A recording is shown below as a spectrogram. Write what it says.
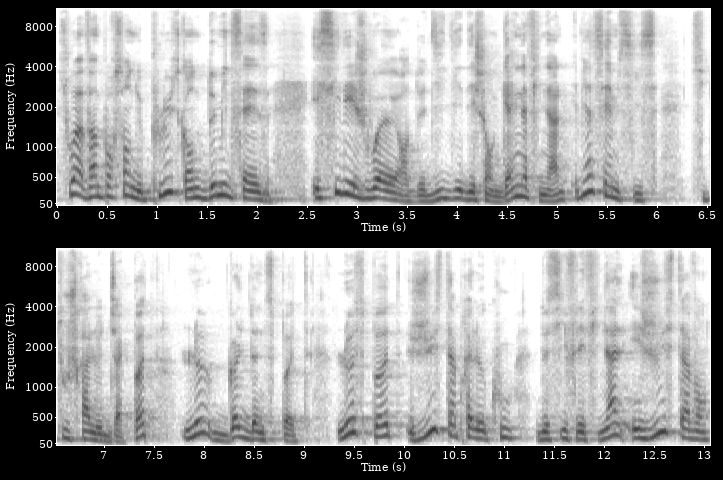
soit 20% de plus qu'en 2016. Et si les joueurs de Didier Deschamps gagnent la finale, eh bien c'est M6 qui touchera le jackpot, le Golden Spot. Le spot juste après le coup de sifflet final et juste avant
